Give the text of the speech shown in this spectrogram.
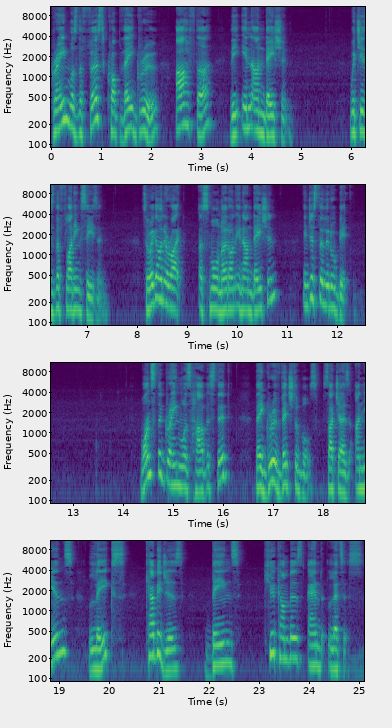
Grain was the first crop they grew after the inundation, which is the flooding season. So we're going to write a small note on inundation in just a little bit. Once the grain was harvested, they grew vegetables such as onions, leeks, cabbages, beans, cucumbers, and lettuce.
